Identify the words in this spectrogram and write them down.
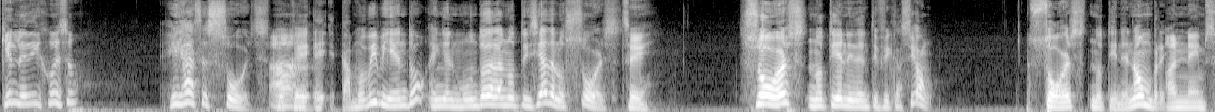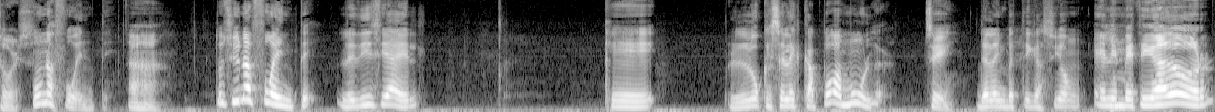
¿quién le dijo eso? He has a source. Ah. Porque eh, estamos viviendo en el mundo de la noticia de los source. Sí. Source no tiene identificación. Source no tiene nombre. Unnamed source. Una fuente. Ajá. Entonces una fuente le dice a él que lo que se le escapó a Mueller Sí. de la investigación El investigador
